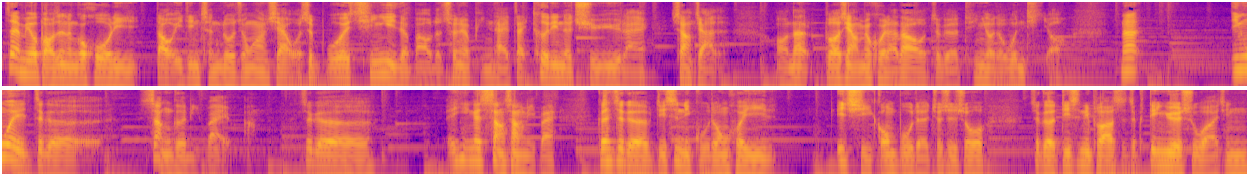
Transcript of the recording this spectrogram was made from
在没有保证能够获利到一定程度的状况下，我是不会轻易的把我的串流平台在特定的区域来上架的。哦，那不知道现在有没有回答到这个听友的问题哦？那。因为这个上个礼拜吧，这个哎，应该是上上礼拜，跟这个迪士尼股东会议一起公布的，就是说这个 Disney Plus 这个订阅数啊，已经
